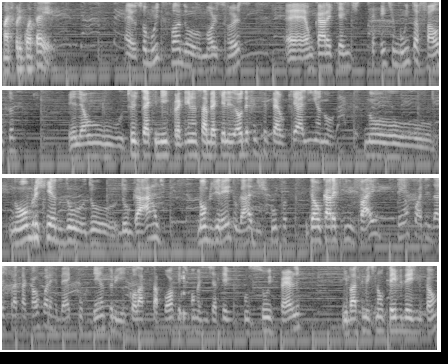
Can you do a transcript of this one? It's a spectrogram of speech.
mas por enquanto é ele. É, eu sou muito fã do Morris Hurst. É, é um cara que a gente sente muita falta. Ele é um true technique, para quem não sabe, é aquele é o defensive tackle que é a linha no, no, no ombro esquerdo do, do, do guard, no ombro direito do guard, desculpa. Então é o cara que vai tem a qualidade para atacar o quarterback por dentro e colapsar pockets, como a gente já teve com Sue e Fairley, e basicamente não teve desde então.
